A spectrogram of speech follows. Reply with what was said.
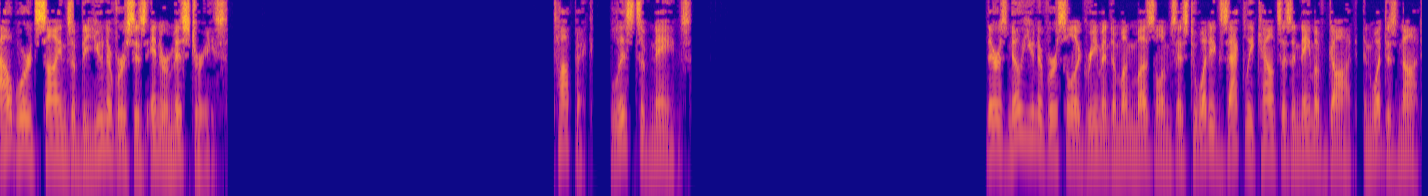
outward signs of the universe's inner mysteries. Topic: Lists of names. There is no universal agreement among Muslims as to what exactly counts as a name of God, and what does not.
